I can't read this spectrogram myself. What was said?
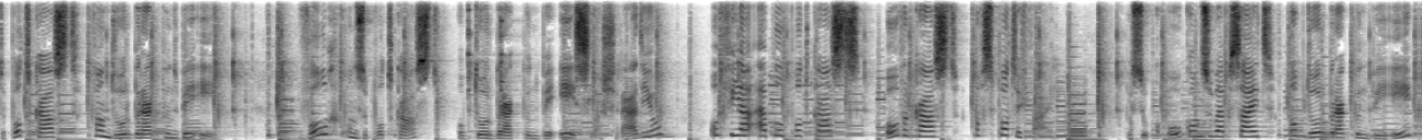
de podcast van doorbraak.be. Volg onze podcast op doorbraak.be/slash radio of via Apple Podcasts, Overcast of Spotify. Bezoek ook onze website op doorbraak.be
